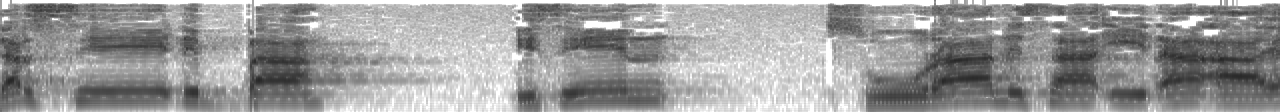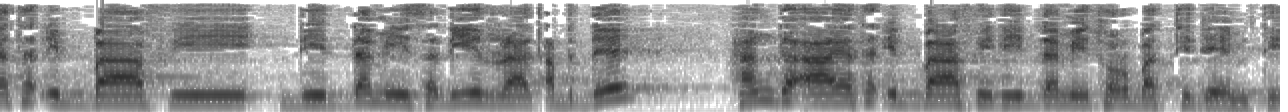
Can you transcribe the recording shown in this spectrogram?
Darsii dhibbaa. Isiin suuraa nisaa'iidhaa aayata dhibbaa fi diiddamii sadiirraa qabdee hanga aayata dhibbaa fi diiddamii torbatti deemti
